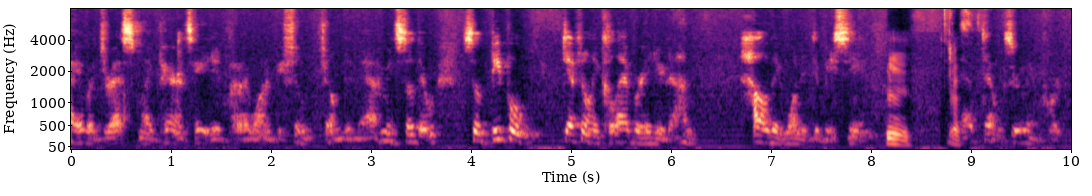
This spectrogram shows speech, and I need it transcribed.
I have a dress my parents hated, but I want to be filmed, filmed in that. I mean, so there, were- so people definitely collaborated on how they wanted to be seen. Mm. That, that was really important.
